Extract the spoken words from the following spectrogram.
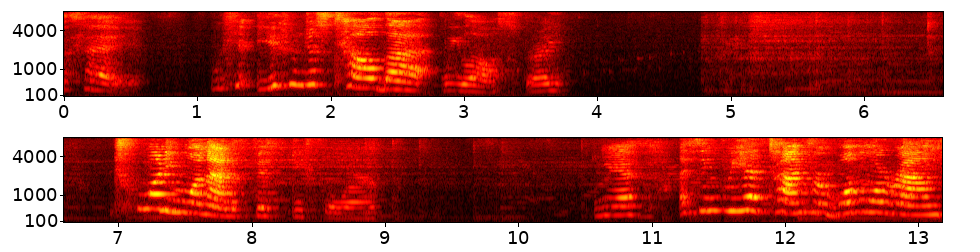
Okay. Can, you can just tell that we lost, right? 51 out of 54. Yeah, I think we have time for one more round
